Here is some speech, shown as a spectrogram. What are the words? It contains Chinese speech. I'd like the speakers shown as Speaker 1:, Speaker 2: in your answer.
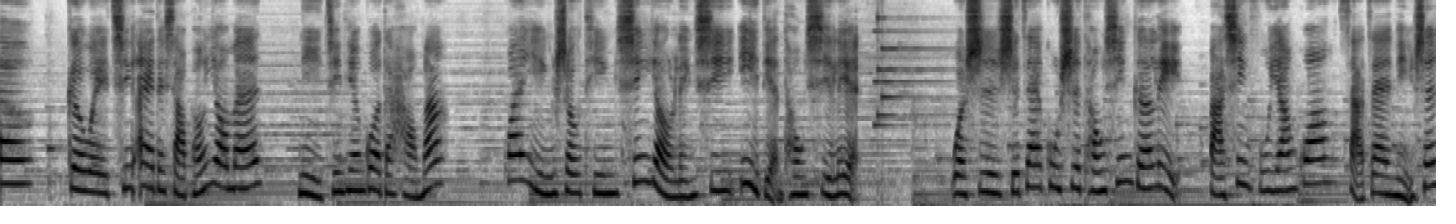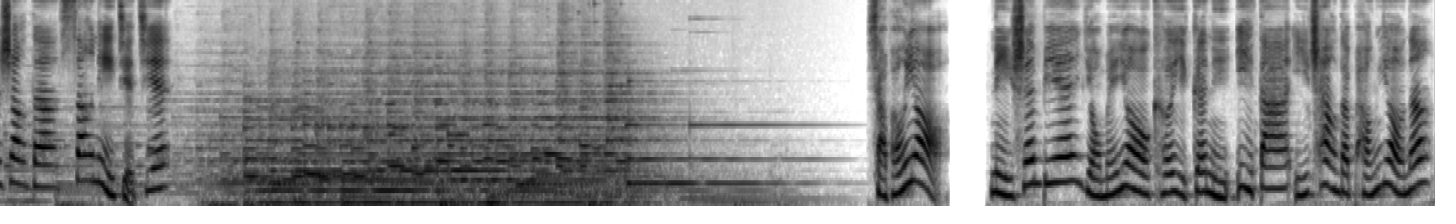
Speaker 1: ！Hello，各位亲爱的小朋友们，你今天过得好吗？欢迎收听《心有灵犀一点通》系列，我是实在故事同心阁里把幸福阳光洒在你身上的桑尼姐姐。小朋友，你身边有没有可以跟你一搭一唱的朋友呢？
